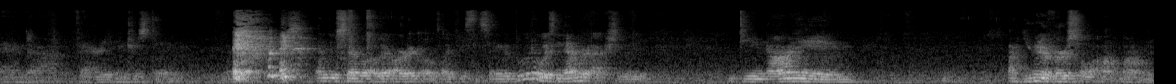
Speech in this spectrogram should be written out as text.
and uh, very interesting. and there's several other articles like this saying the Buddha was never actually denying a universal Atman.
